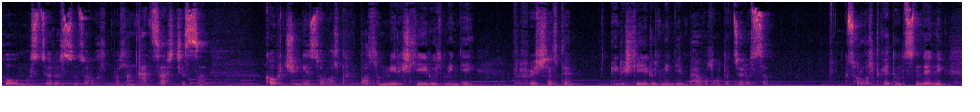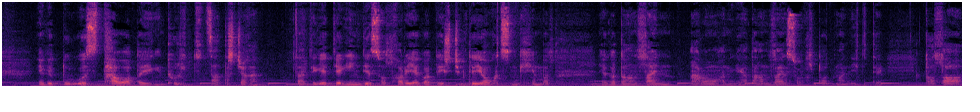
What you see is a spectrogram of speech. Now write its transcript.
хөө хүмүүс зориулсан сургалт болон ганцаарчилсан коучингийн сургалт болон мэрэгжлийн эрүүл мэндийн professional те мэрэгжлийн эрүүл мэндийн байгууллагуудад зориулсан сургалт гэдэг үндсэндээ нэг яг 4-өөс 5 одоо яг энэ төрөлд задарч байгаа. За тэгээд яг эндээс болохоор яг одоо эрчимтэй явагдсан гэх юм бол яг одоо онлайн 10 хоногийн одоо онлайн сургалтууд маань нийтдээ 7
